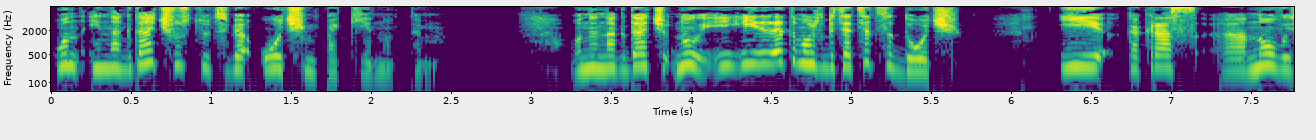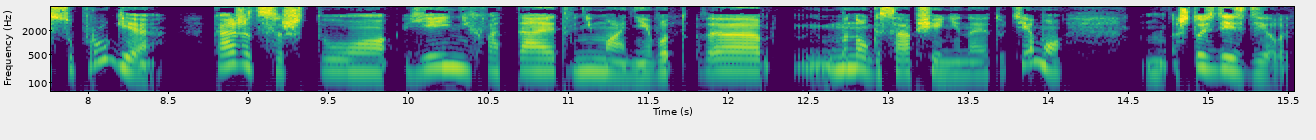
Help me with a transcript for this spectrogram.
он иногда чувствует себя очень покинутым. Он иногда, ну, и, и это может быть отец и дочь. И как раз а, новой супруге кажется, что ей не хватает внимания. Вот э, много сообщений на эту тему. Что здесь делать?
